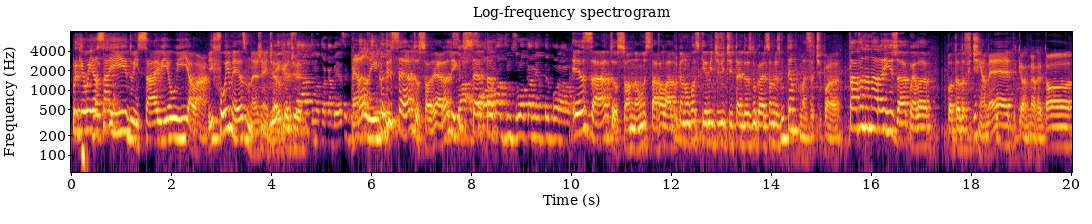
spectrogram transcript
Porque eu ia sair do ensaio e eu ia lá. E fui mesmo, né, gente? Era o que eu digo. certo na tua cabeça. Era líquido tinha. e certo, só era líquido Só, certo. só um deslocamento temporal. Exato, eu só não estava lá porque eu não conseguia me dividir, estar em dois lugares ao mesmo tempo. Mas tipo, ah, tava na Naraí já, com ela botando a fitinha métrica ao meu redor.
